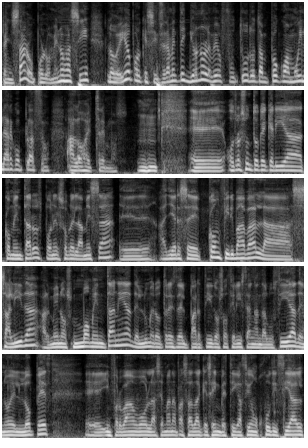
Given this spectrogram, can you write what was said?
pensar, o por lo menos así lo veo yo, porque sinceramente yo no le veo futuro tampoco a muy largo plazo a los extremos. Eh, otro asunto que quería comentaros, poner sobre la mesa, eh, ayer se confirmaba la salida, al menos momentánea, del número 3 del Partido Socialista en Andalucía, de Noel López. Eh, informábamos la semana pasada que esa investigación judicial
